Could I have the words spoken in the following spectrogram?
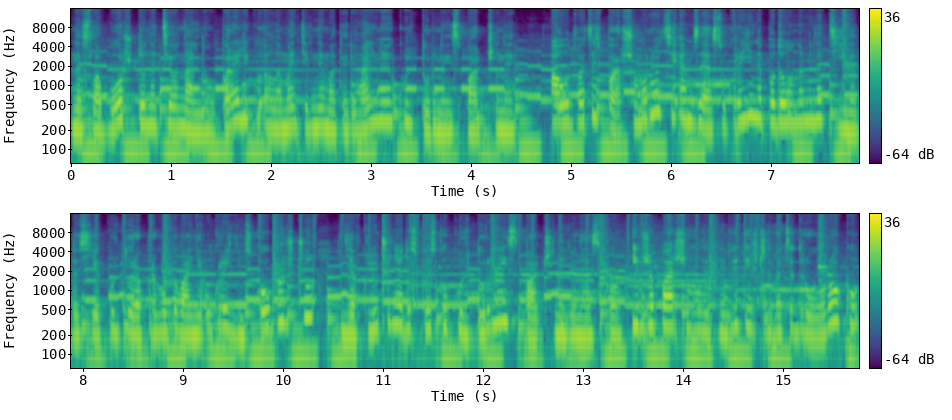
внесла борщ до національного переліку елементів нематеріальної культурної спадщини. А у 2021 році МЗС України подало номінаційне досьє культура приготування українського борщу для включення до списку культурної спадщини ЮНЕСКО. І вже 1 липня 2022 року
